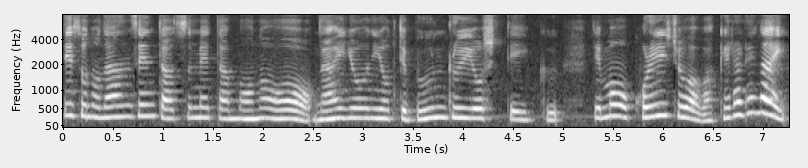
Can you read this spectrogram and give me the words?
でその何千と集めたものを内容によって分類をしていくでもこれ以上は分けられない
